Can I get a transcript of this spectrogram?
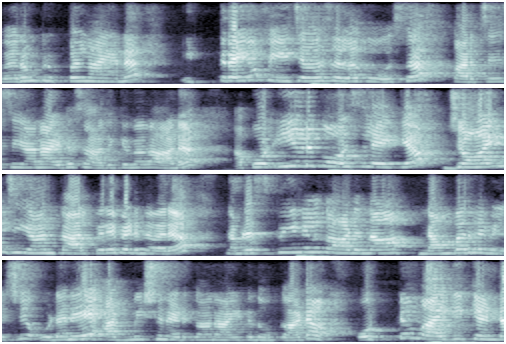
വെറും ട്രിപ്പിൾ നയന് ഇത്രയും ഫീച്ചേഴ്സ് ഉള്ള കോഴ്സ് പർച്ചേസ് ചെയ്യാനായിട്ട് സാധിക്കുന്നതാണ്. അപ്പോൾ ഈ ഒരു കോഴ്സിലേക്ക് ജോയിൻ ചെയ്യാൻ താല്പര്യപ്പെടുന്നവര് നമ്മുടെ സ്ക്രീനിൽ കാണുന്ന നമ്പറിൽ വിളിച്ച് ഉടനെ അഡ്മിഷൻ എടുക്കാനായിട്ട് നോക്കുക കേട്ടോ. ഒട്ടും വൈകിക്കേണ്ട.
